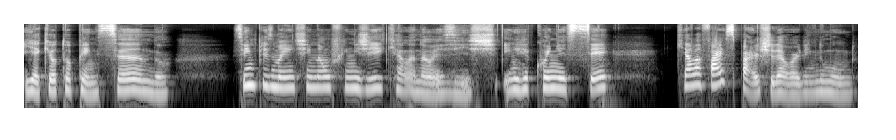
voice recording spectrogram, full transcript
e aqui eu estou pensando simplesmente em não fingir que ela não existe, em reconhecer que ela faz parte da ordem do mundo.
